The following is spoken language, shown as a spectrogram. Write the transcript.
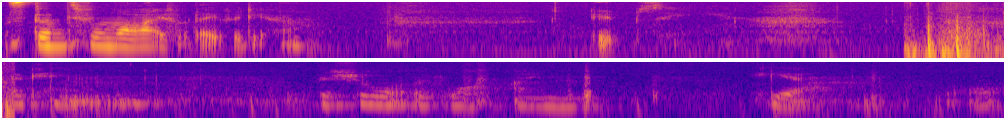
Still need for my life update video. Oopsie. Okay short of what I'm here for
